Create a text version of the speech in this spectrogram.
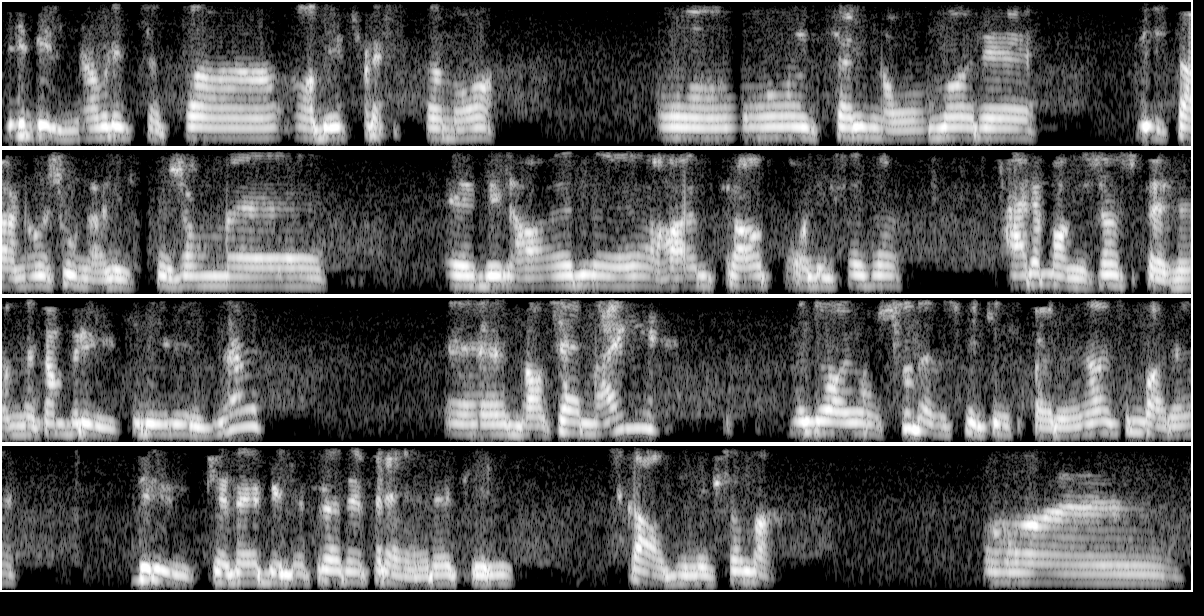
de bildene har blitt sett av, av de fleste nå. Og, selv nå når eh, hvis det er noen journalister som eh, vil ha en, eh, ha en prat på, liksom, så er det mange som spør om de kan bruke de bildene. Eh, Da sier jeg nei. Men du har jo også den som ikke spør engang, som bare bruker det bildet for å referere til skaden, liksom. da. Og eh,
